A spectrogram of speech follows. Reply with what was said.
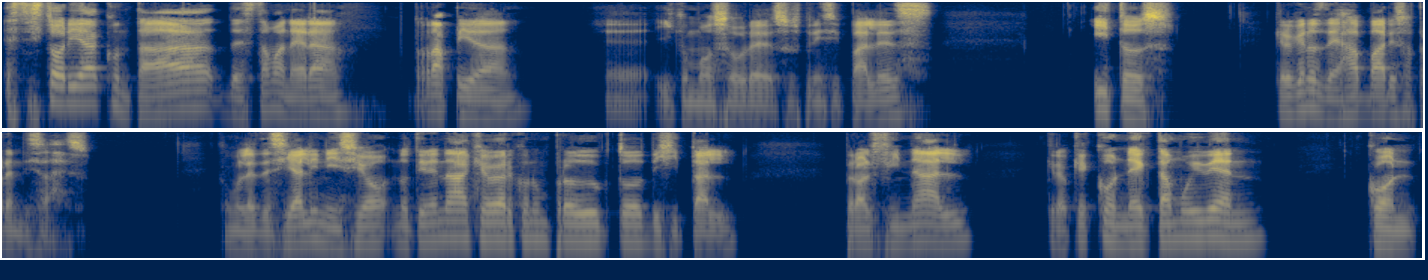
Esta historia contada de esta manera rápida eh, y como sobre sus principales hitos, creo que nos deja varios aprendizajes. Como les decía al inicio, no tiene nada que ver con un producto digital, pero al final creo que conecta muy bien con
